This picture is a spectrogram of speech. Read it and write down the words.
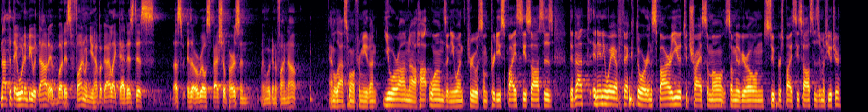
Not that they wouldn't be without it, but it's fun when you have a guy like that. Is this a, is a real special person? And we're going to find out. And the last one from you then. You were on uh, Hot Ones and you went through some pretty spicy sauces. Did that in any way affect or inspire you to try some, own, some of your own super spicy sauces in the future?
